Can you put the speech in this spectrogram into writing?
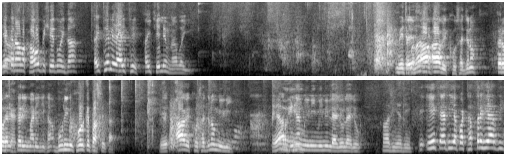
ਇੱਕ ਰਾਂ ਵਿਖਾਓ ਪਿੱਛੇ ਤੋਂ ਇਦਾਂ ਇੱਥੇ ਲਿਆ ਇੱਥੇ। ਇੱਥੇ ਲਿਆਉਣਾ ਭਾਈ ਵਿੱਚ ਆ ਬਣਾ ਆ ਵੇਖੋ ਸੱਜਣੋ। ਕਰੋ ਕਰੀ- check। ਕਰੀ ਮਾੜੀ ਜੀ ਗਾਂ। ਬੂਰੀ ਨੂੰ ਖੋਲ ਕੇ ਪਾਸੇ ਕਰ। ਤੇ ਆ ਵੇਖੋ ਸੱਜਣੋ ਮੀਣੀ। ਇਹ ਕਰਦੀਆਂ ਮਿਨੀ ਮੀਣੀ ਮੀਣੀ ਲੈ ਜਾਓ ਲੈ ਜਾਓ। ਹਾਂਜੀ ਹਾਂਜੀ ਤੇ ਇਹ ਕਹਤੀ ਆਪਾਂ 78000 ਦੀ।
